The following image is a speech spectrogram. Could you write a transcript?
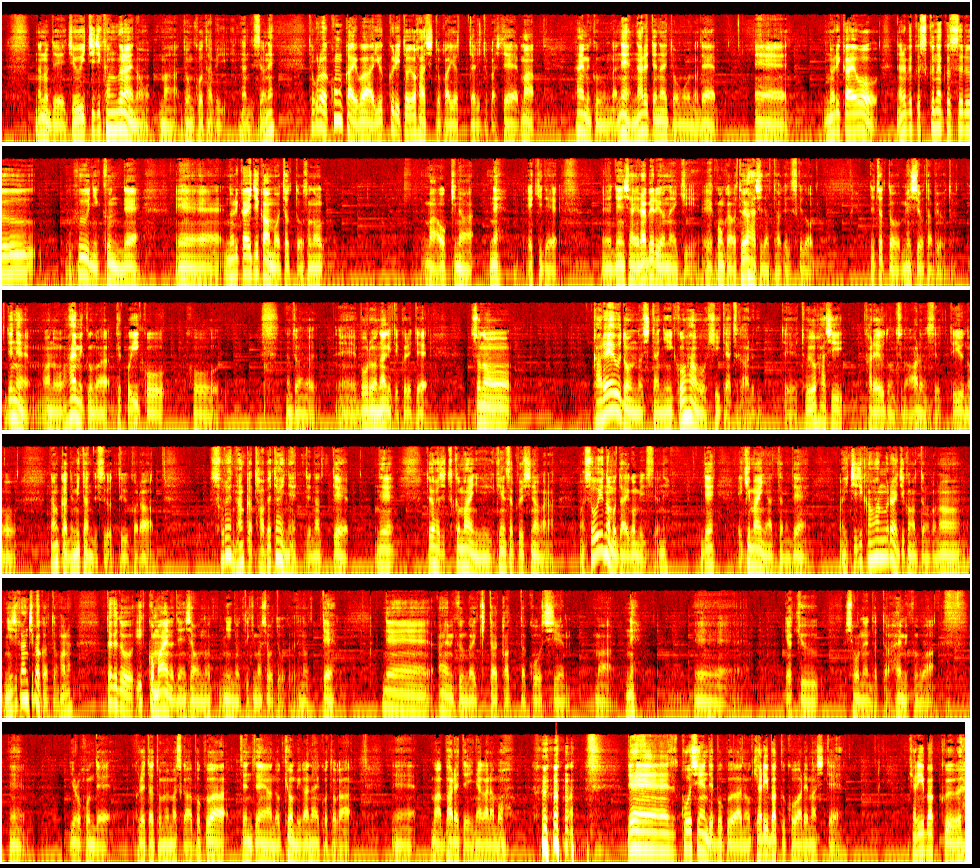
なので11時間ぐらいの、まあ、鈍行旅なんですよねところが今回はゆっくり豊橋とか寄ったりとかして、まあ、早見君がね慣れてないと思うので、えー、乗り換えをなるべく少なくする風に組んで、えー、乗り換え時間もちょっとその、まあ、大きな、ね、駅で、えー、電車選べるような駅、えー、今回は豊橋だったわけですけどでちょっと飯を食べようと。でねあの早見君が結構いい子こうなんていうかな、え、ボールを投げてくれてそのカレーうどんの下にご飯を引いたやつがあるんで豊橋カレーうどんっていうのがあるんですよっていうのをなんかで見たんですよって言うからそれなんか食べたいねってなってで豊橋着く前に検索しながら、まあ、そういうのも醍醐味ですよね。で駅前にあったので、まあ、1時間半ぐらい時間あったのかな。2時間近くあったのかな。だけど1個前の電車をのに乗ってきましょうということで乗ってであやみくんが行きたかった甲子園まあねえー、野球少年だった早見君は、えー、喜んでくれたと思いますが僕は全然あの興味がないことが、えー、まあ、バレていながらも。で甲子園で僕はあのキャリーバッグ壊れましてキャリーバッグ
